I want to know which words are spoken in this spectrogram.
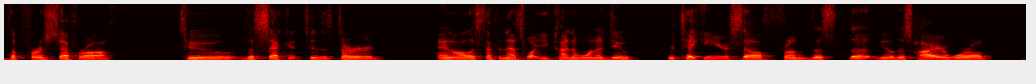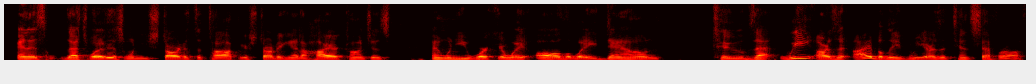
the first Sephiroth to the second to the third and all this stuff. And that's what you kind of want to do. You're taking yourself from this the you know this higher world, and it's that's what it is. When you start at the top, you're starting at a higher conscience, and when you work your way all the way down to that, we are the I believe we are the tenth Sephiroth.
